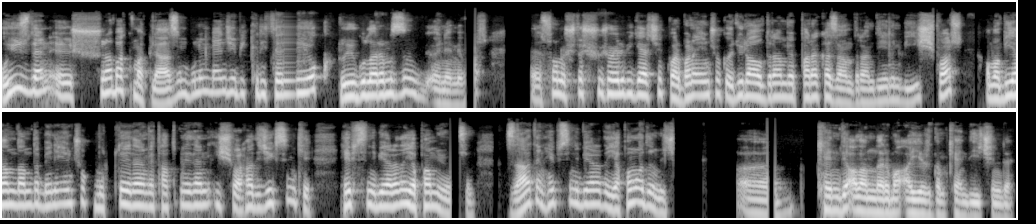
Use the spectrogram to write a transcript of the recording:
O yüzden e, şuna bakmak lazım. Bunun bence bir kriteri yok. Duygularımızın önemi var. E, sonuçta şu şöyle bir gerçek var. Bana en çok ödül aldıran ve para kazandıran diyelim bir iş var. Ama bir yandan da beni en çok mutlu eden ve tatmin eden iş var. Ha diyeceksin ki hepsini bir arada yapamıyorsun. Zaten hepsini bir arada yapamadığım için e, kendi alanlarıma ayırdım kendi içinde.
